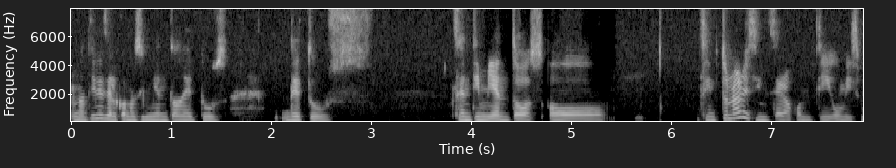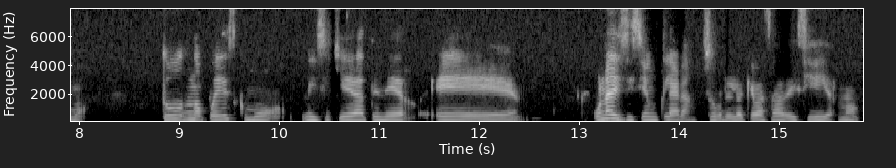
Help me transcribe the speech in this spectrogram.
no tienes el conocimiento de tus de tus sentimientos o si tú no eres sincero contigo mismo, tú no puedes como ni siquiera tener eh, una decisión clara sobre lo que vas a decidir, ¿no?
